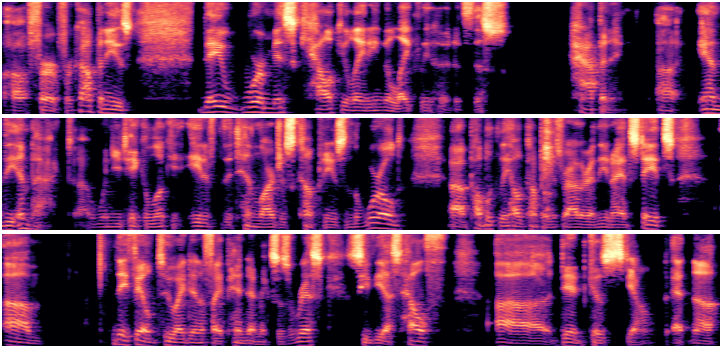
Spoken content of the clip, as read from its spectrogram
uh, for for companies, they were miscalculating the likelihood of this happening uh, and the impact. Uh, when you take a look at eight of the ten largest companies in the world, uh, publicly held companies rather in the United States. Um, they failed to identify pandemics as a risk. CVS Health uh, did because you know Aetna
